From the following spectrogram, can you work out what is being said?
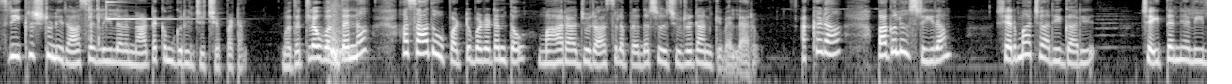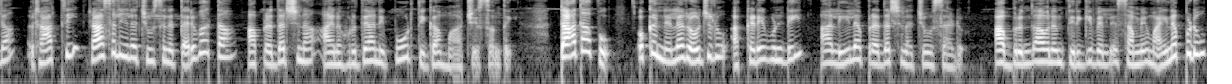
శ్రీకృష్ణుని రాసలీలల నాటకం గురించి చెప్పటం. మొదట్లో వద్దన్నా ఆ సాధువు పట్టుబడటంతో మహారాజు రాసుల ప్రదర్శన చూడటానికి వెళ్ళారు. అక్కడ పగలు శ్రీరామ్ శర్మాచార్య గారి చైతన్యలీల రాత్రి రాసలీల చూసిన తరువాత ఆ ప్రదర్శన ఆయన హృదయాన్ని పూర్తిగా మార్చేసింది. దాదాపు ఒక నెల రోజులు అక్కడే ఉండి ఆ లీల ప్రదర్శన చూశాడు. ఆ బృందావనం తిరిగి వెళ్ళే సమయం అయినప్పుడు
